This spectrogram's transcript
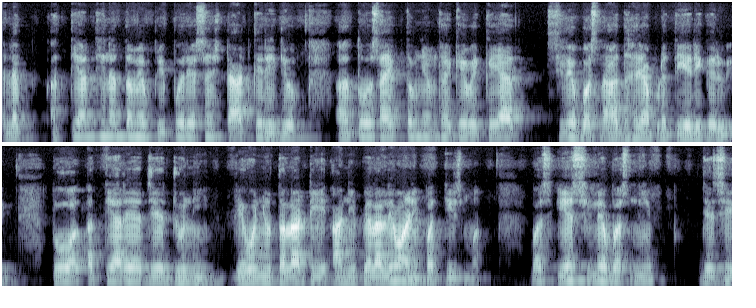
એટલે અત્યારથી જ તમે પ્રિપેરેશન સ્ટાર્ટ કરી દો તો સાહેબ તમને એમ થાય કે ભાઈ કયા સિલેબસના આધારે આપણે તૈયારી કરવી? તો અત્યારે જે જૂની રેવન્યુ તલાટી આની પહેલાં લેવાની પચીસમાં. બસ એ સિલેબસની જે છે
